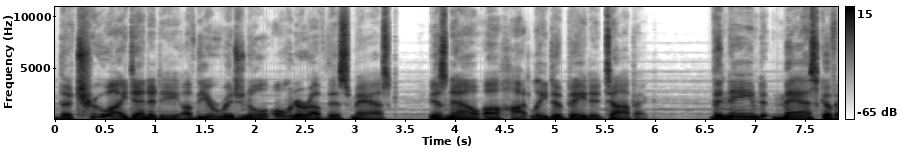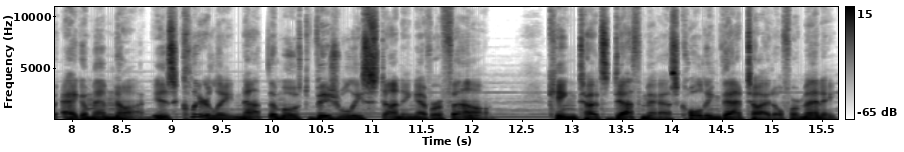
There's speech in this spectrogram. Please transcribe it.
the true identity of the original owner of this mask is now a hotly debated topic. The named Mask of Agamemnon is clearly not the most visually stunning ever found, King Tut's death mask holding that title for many.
